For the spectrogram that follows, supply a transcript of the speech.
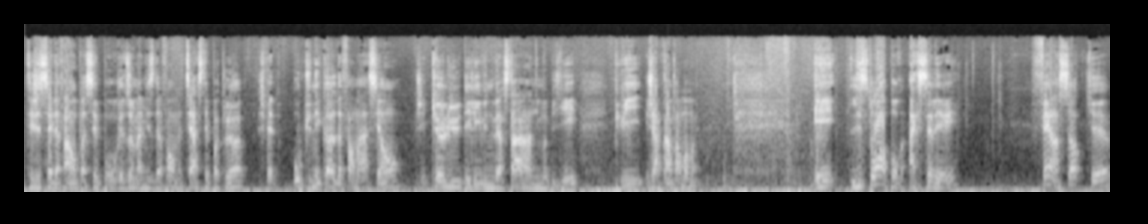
tu sais, j'essaie de faire mon possible pour réduire ma mise de fonds. Mais tu sais, à cette époque-là, j'ai fait aucune école de formation. J'ai que lu des livres universitaires en immobilier. Puis, j'apprends par moi-même. Et l'histoire, pour accélérer, fait en sorte que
